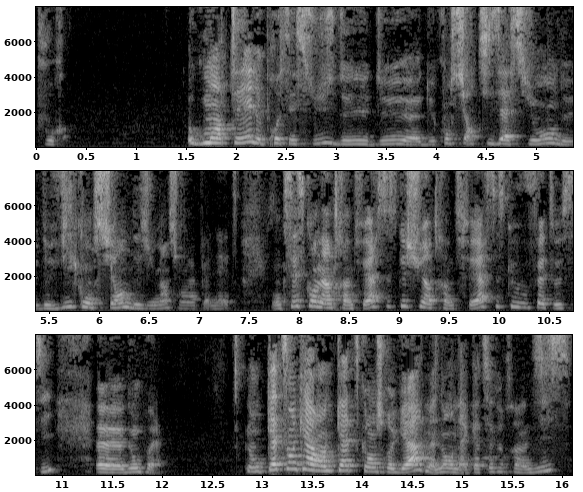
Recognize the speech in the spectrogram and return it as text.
pour augmenter le processus de, de conscientisation, de, de, vie consciente des humains sur la planète. Donc c'est ce qu'on est en train de faire, c'est ce que je suis en train de faire, c'est ce que vous faites aussi. Euh, donc voilà. Donc 444 quand je regarde, maintenant on est à 490.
